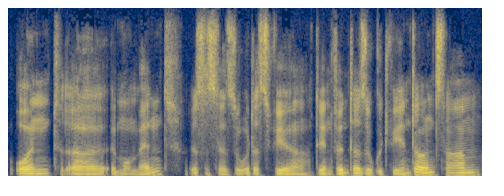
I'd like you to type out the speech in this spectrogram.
Und äh, im Moment ist es ja so, dass wir den Winter so gut wie hinter uns haben.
